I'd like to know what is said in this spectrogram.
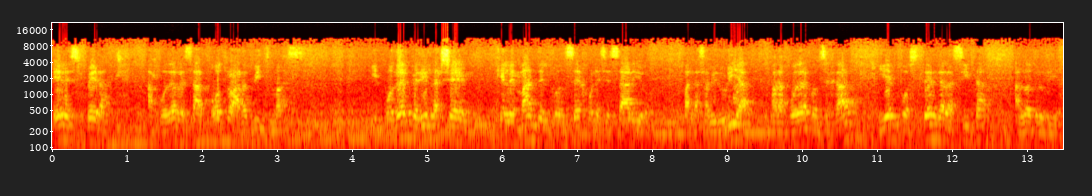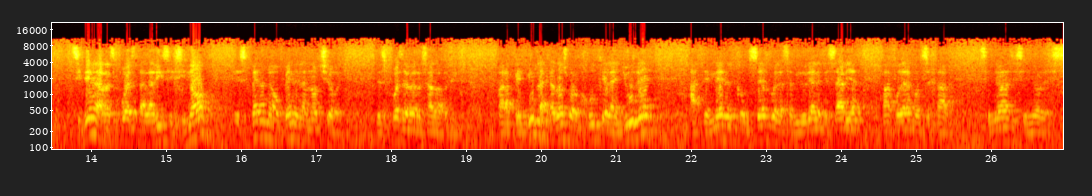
Él espera a poder rezar otro arbit más y poder pedirle a Shem que le mande el consejo necesario para la sabiduría para poder aconsejar y él posterga la cita al otro día. Si tiene la respuesta, la dice, y si no, espérame o ven en la noche hoy, después de haber rezado arbit para pedirle a Kadosh Baruj que le ayude a tener el consejo y la sabiduría necesaria para poder aconsejar. Señoras y señores,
